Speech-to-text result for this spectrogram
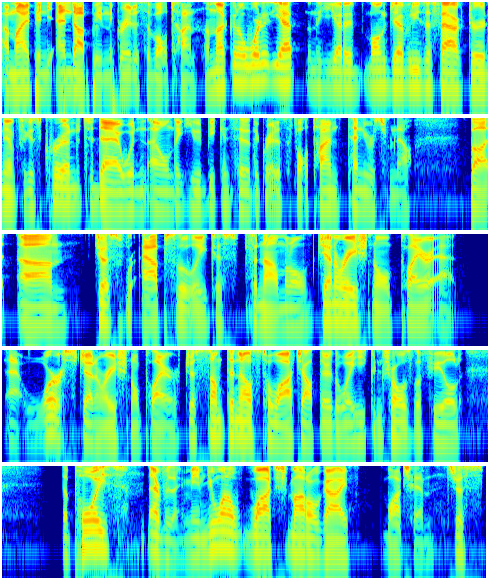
in my opinion, end up being the greatest of all time. I'm not going to award it yet. I think you got a longevity is a factor, and if his career ended today, I wouldn't. I don't think he would be considered the greatest of all time ten years from now. But um, just absolutely, just phenomenal, generational player at at worst, generational player. Just something else to watch out there. The way he controls the field the poise, everything. I mean, you want to watch model guy, watch him. It's just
